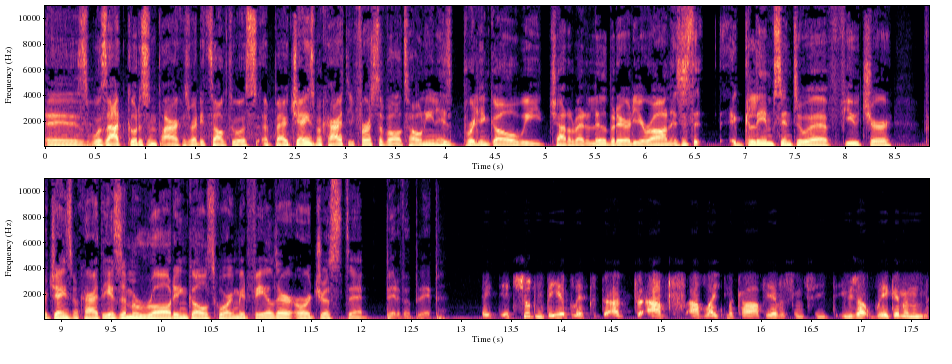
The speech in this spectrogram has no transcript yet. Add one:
is was at Goodison Park. Is ready to talk to us about James McCarthy. First of all, Tony, and his brilliant goal we chatted about a little bit earlier on. Is this a, a glimpse into a future for James McCarthy as a marauding goal scoring midfielder, or just a bit of a blip? It, it shouldn't be a blip. I've, I've I've liked McCarthy ever since he, he was at Wigan, and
